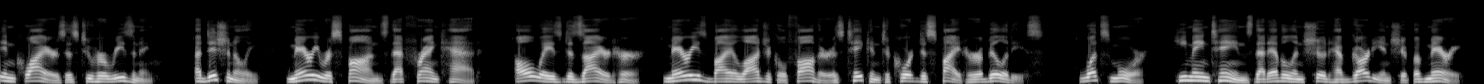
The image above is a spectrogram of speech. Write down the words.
inquires as to her reasoning. Additionally, Mary responds that Frank had always desired her. Mary's biological father is taken to court despite her abilities. What's more, he maintains that Evelyn should have guardianship of Mary.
